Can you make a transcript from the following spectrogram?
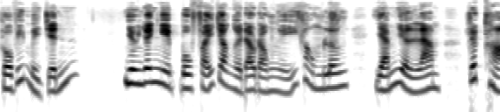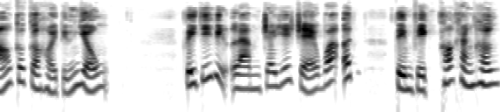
COVID-19. Nhiều doanh nghiệp buộc phải cho người lao động nghỉ không lương, giảm giờ làm, rất khó có cơ hội tuyển dụng. Vị trí việc làm cho giới trẻ quá ít, tìm việc khó khăn hơn.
